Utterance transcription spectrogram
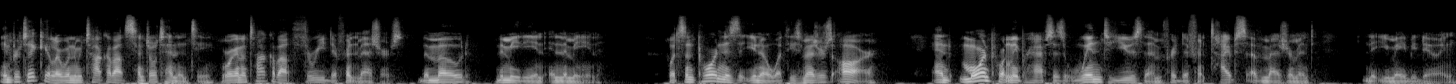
In particular, when we talk about central tendency, we're going to talk about three different measures, the mode, the median, and the mean. What's important is that you know what these measures are, and more importantly perhaps is when to use them for different types of measurement that you may be doing,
